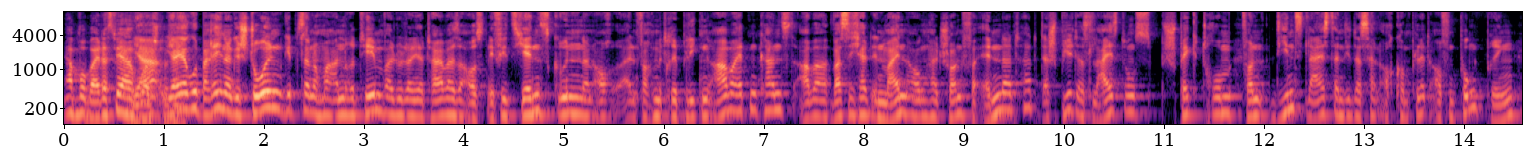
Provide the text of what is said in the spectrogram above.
ja, wobei das wäre ja, ja, ja, gut, bei Rechner gestohlen gibt es dann nochmal andere Themen, weil du dann ja teilweise aus Effizienzgründen dann auch einfach mit Repliken arbeiten kannst. Aber was sich halt in meinen Augen halt schon verändert hat, da spielt das Leistungsspektrum von Dienstleistern, die das halt auch komplett auf den Punkt bringen,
